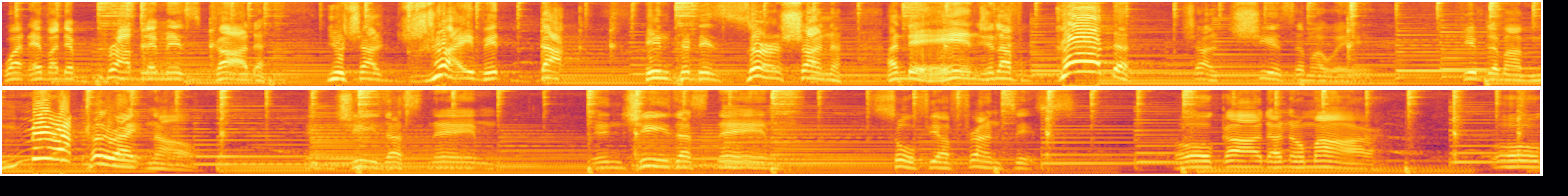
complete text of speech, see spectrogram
Whatever the problem is, God, you shall drive it back into desertion, and the angel of God shall chase them away. Give them a miracle right now. In Jesus' name. In Jesus' name. Sophia Francis. Oh God, and Omar. Oh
